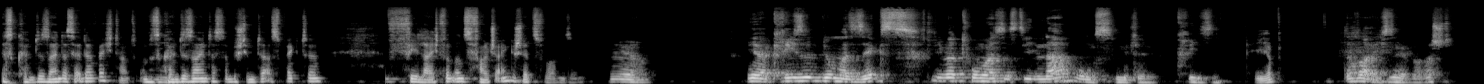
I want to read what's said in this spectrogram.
es könnte sein, dass er da recht hat. Und es ja. könnte sein, dass da bestimmte Aspekte vielleicht von uns falsch eingeschätzt worden sind. Ja. Ja, Krise Nummer sechs, lieber Thomas, ist die Nahrungsmittelkrise. Yep. Da war ich sehr überrascht.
